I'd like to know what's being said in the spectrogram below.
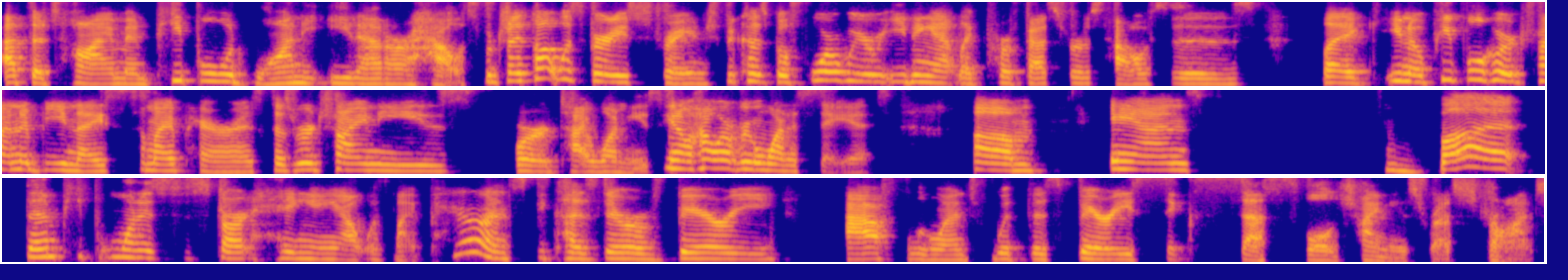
at the time and people would want to eat at our house, which I thought was very strange because before we were eating at like professors' houses, like, you know, people who are trying to be nice to my parents because we're Chinese or Taiwanese, you know, however you want to say it. Um, and but then people wanted to start hanging out with my parents because they were very affluent with this very successful Chinese restaurant.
